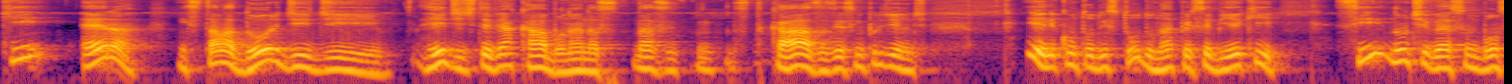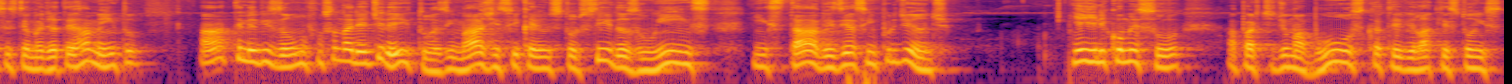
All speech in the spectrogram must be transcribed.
que era instalador de, de rede de TV a cabo, né, nas, nas, nas casas e assim por diante. E ele, com todo o estudo, né, percebia que se não tivesse um bom sistema de aterramento, a televisão não funcionaria direito, as imagens ficariam distorcidas, ruins, instáveis e assim por diante. E aí ele começou a partir de uma busca, teve lá questões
